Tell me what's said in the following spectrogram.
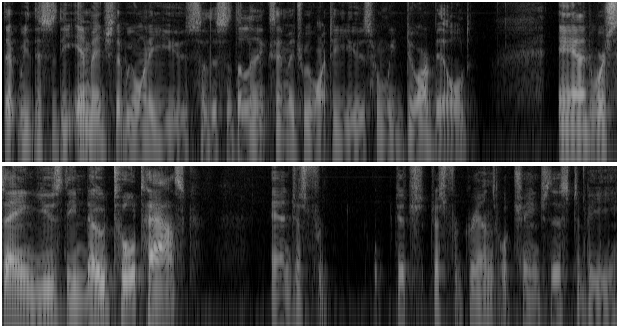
that we, this is the image that we want to use. So this is the Linux image we want to use when we do our build. And we're saying use the node tool task. And just for, just, just for grins, we'll change this to be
